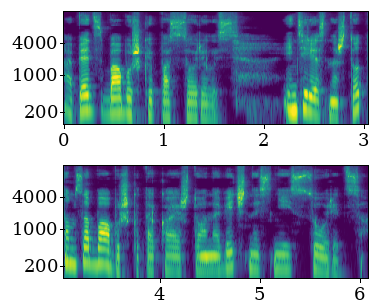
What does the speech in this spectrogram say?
Опять с бабушкой поссорилась. Интересно, что там за бабушка такая, что она вечно с ней ссорится?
